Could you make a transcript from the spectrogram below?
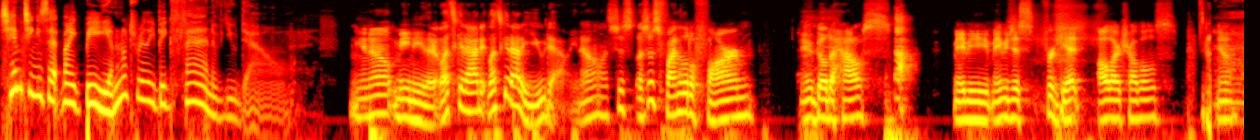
tempting as that might be, I'm not really a big fan of Yu Dao. You know, me neither. Let's get out of let's get out of Yu Dao. You know, let's just let's just find a little farm, maybe build a house, maybe maybe just forget all our troubles. You know, Uh,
